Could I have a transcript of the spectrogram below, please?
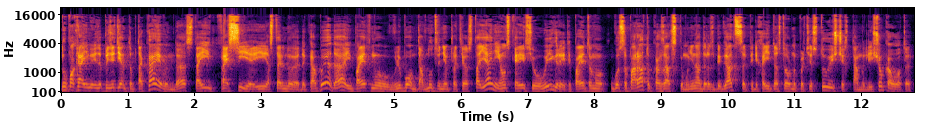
ну, по крайней мере, за президентом Такаевым, да, стоит Россия и остальное ДКБ, да, и поэтому в любом там внутреннем противостоянии он, скорее всего, выиграет, и поэтому госаппарату казахскому не надо разбегаться, переходить на сторону протестующих там или еще кого-то,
